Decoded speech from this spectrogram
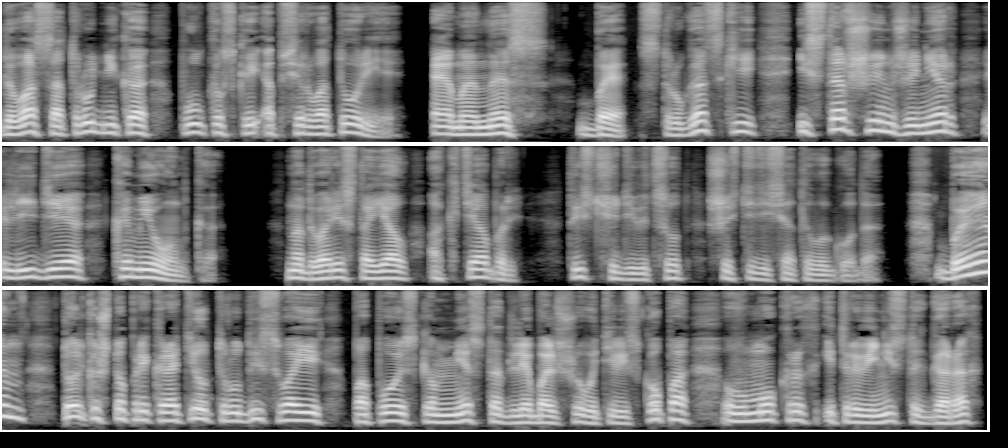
два сотрудника Пулковской обсерватории МНС Б. Стругацкий и старший инженер Лидия Камионка. На дворе стоял октябрь 1960 года. БН только что прекратил труды свои по поискам места для большого телескопа в мокрых и травянистых горах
